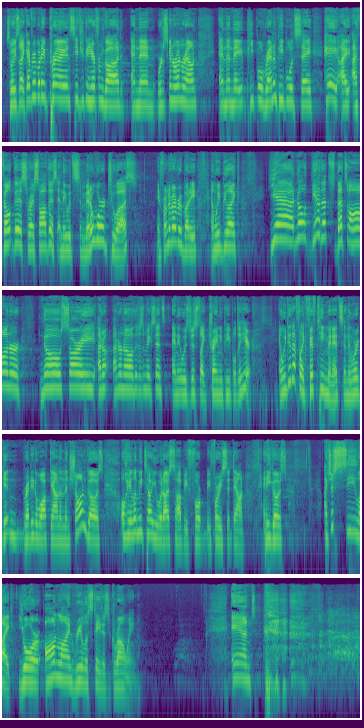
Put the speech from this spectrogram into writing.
So he's like, Everybody pray and see if you can hear from God, and then we're just gonna run around. And then they, people, random people would say, Hey, I, I felt this or I saw this. And they would submit a word to us in front of everybody, and we'd be like, Yeah, no, yeah, that's, that's on, or no, sorry, I don't, I don't know, that doesn't make sense. And it was just like training people to hear. And we did that for like 15 minutes, and then we are getting ready to walk down. And then sean goes, Oh, hey, let me tell you what I saw before, before you sit down. And he goes, I just see like your online real estate is growing. And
